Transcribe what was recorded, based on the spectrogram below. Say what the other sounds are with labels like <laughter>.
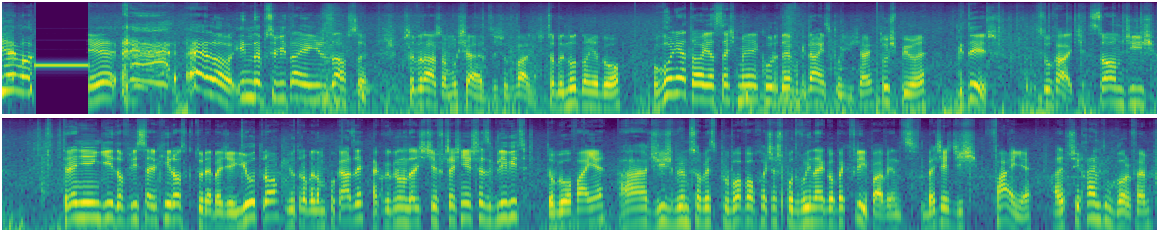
Siema <laughs> nie? Elo, inne przywitanie niż zawsze. Przepraszam, musiałem coś odwalić, co by nudno nie było. Ogólnie to jesteśmy, kurde, w Gdańsku dzisiaj. Tu śpimy, gdyż, słuchajcie, są dziś treningi do Freestyle Heroes, które będzie jutro. Jutro będą pokazy. Jak oglądaliście wcześniejsze z Gliwic, to było fajnie. A dziś bym sobie spróbował chociaż podwójnego backflipa, więc będzie dziś fajnie. Ale przyjechałem tym golfem.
